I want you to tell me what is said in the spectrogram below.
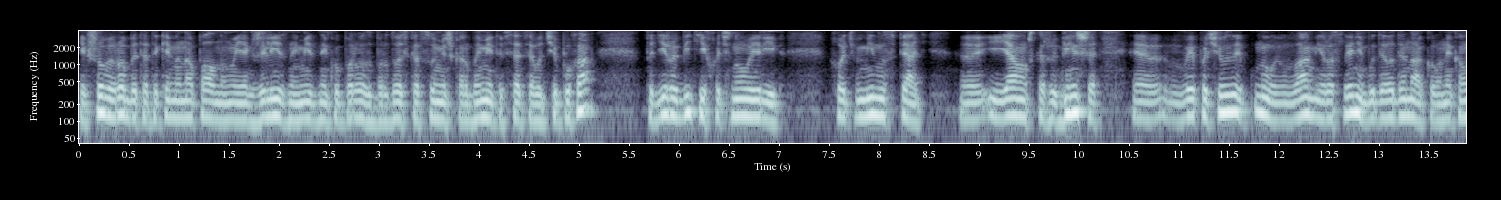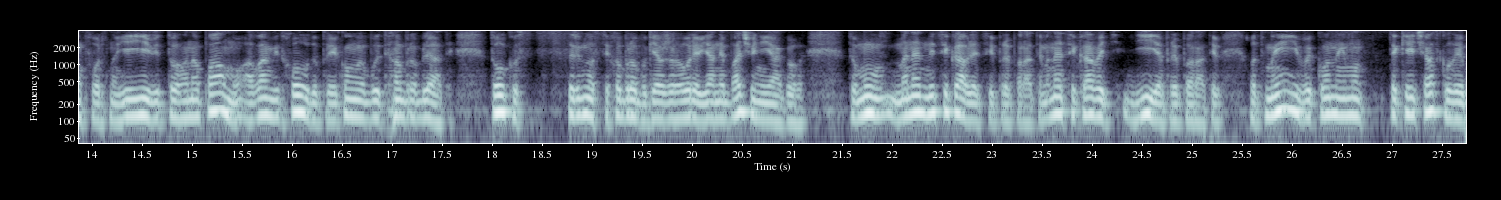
Якщо ви робите такими напалмами, як желізний, мідний купороз, бордоська суміш, карбамід і вся ця от чепуха, тоді робіть їх хоч новий рік, хоч в мінус 5. Е, І я вам скажу більше, е, ви почули, ну, вам і рослині буде одинаково некомфортно. Її від того напалму, а вам від холоду, при якому ви будете обробляти. Толку все рівно з цих обробок, я вже говорив, я не бачу ніякого. Тому мене не цікавлять ці препарати. Мене цікавить дія препаратів. От ми її виконуємо в такий час, коли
